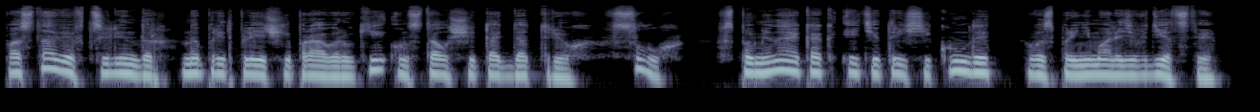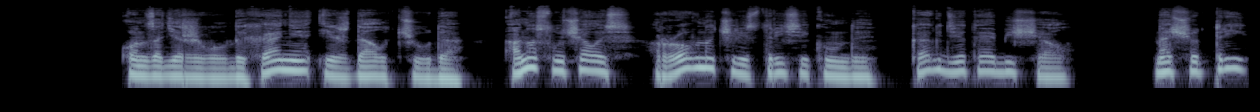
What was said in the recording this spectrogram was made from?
Поставив цилиндр на предплечье правой руки, он стал считать до трех, вслух, вспоминая, как эти три секунды воспринимались в детстве. Он задерживал дыхание и ждал чуда. Оно случалось ровно через три секунды, как дед и обещал. На счет три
